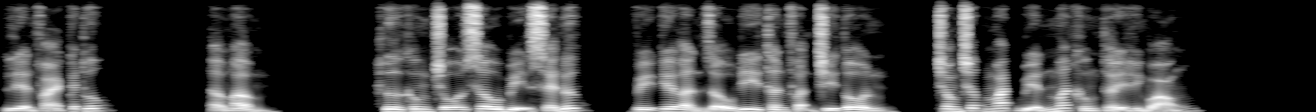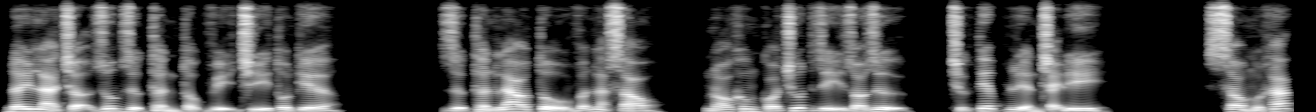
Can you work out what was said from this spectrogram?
liền phải kết thúc. Ầm ầm. Hư không chỗ sâu bị xé nứt, vị kia ẩn giấu đi thân phận trí tôn, trong chớp mắt biến mất không thấy hình bóng. Đây là trợ giúp dực thần tộc vị trí tôn kia. Dực thần lao tổ vẫn là sau, nó không có chút gì do dự, trực tiếp liền chạy đi. Sau một khắc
